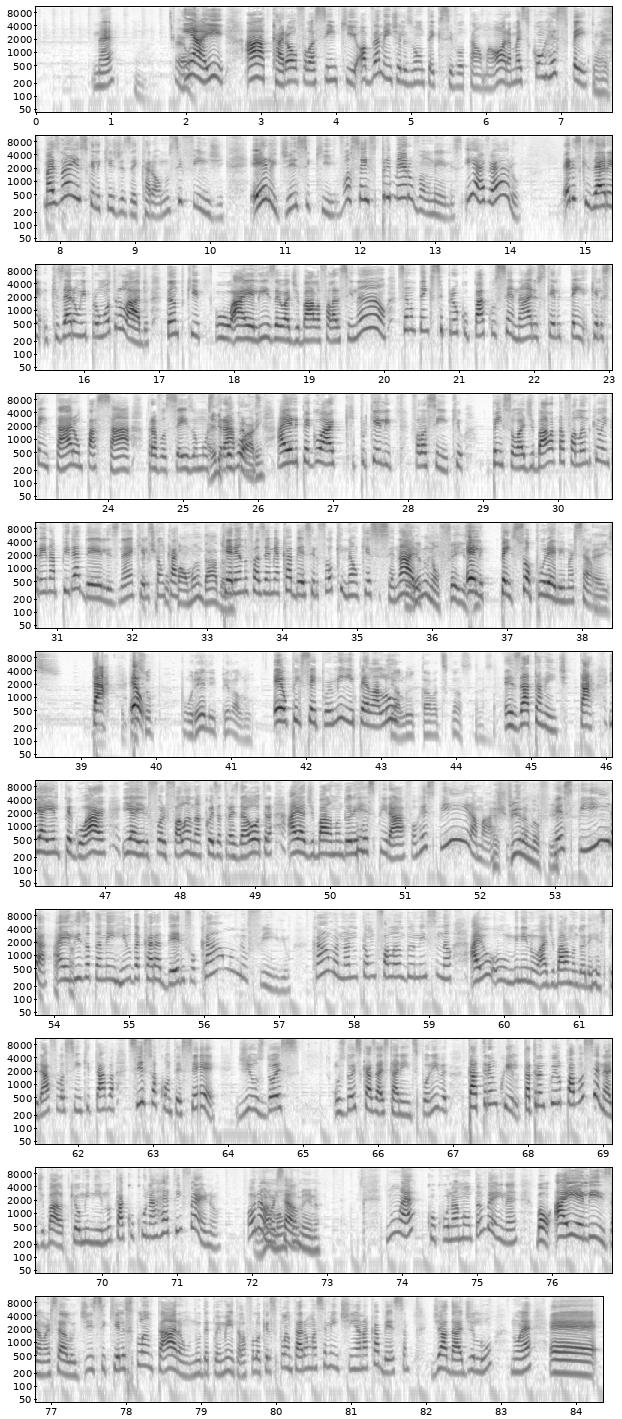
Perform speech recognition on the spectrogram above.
Né? É, E aí, a Carol falou assim que, obviamente, eles vão ter que se votar uma hora, mas com respeito. Com respeito. Mas não é isso que ele quis dizer, Carol, não se finge. Ele disse que vocês primeiro vão neles. E é vero. Eles quiserem, quiseram ir para um outro lado. Tanto que o, a Elisa e o Adbala falaram assim: não, você não tem que se preocupar com os cenários que, ele tem, que eles tentaram passar para vocês ou ele mostrar para ar, vocês. hein? Aí ele pegou ar, que- porque ele falou assim: que o- pensou, a Adbala tá falando que eu entrei na pilha deles, né? Que eles tipo estão mandado. né? querendo fazer minha cabeça. Ele falou que não, que esse cenário, Querendo não fez. né? ele pensou por ele, Marcelo. É isso. Tá. Ele Eu, pensou por ele e pela Lu. Eu pensei por mim e pela Que a Lu. Lu tava descansando. Nessa... Exatamente, tá? E aí ele pegou ar, e aí ele foi falando uma coisa atrás da outra. Aí a Adbala mandou ele respirar. Falou, respira, macho. Respira, meu filho. Respira. A Elisa também riu da cara dele e falou: Calma, meu filho. Calma, nós não estamos falando nisso, não. Aí o, o menino, a Adbala mandou ele respirar, falou assim que tava. Se isso acontecer, de os dois. Os dois casais estarem disponíveis, tá tranquilo. Tá tranquilo pra você, né, Adbala? Porque o menino tá com o cu na reta inferno. Ou não, Na mão Marcelo? também, né? Não é, cucu na mão também, né? Bom, aí Elisa, Marcelo, disse que eles plantaram no depoimento, ela falou que eles plantaram uma sementinha na cabeça de Haddad e Lu, não é? É,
